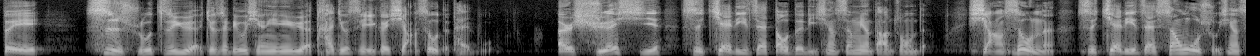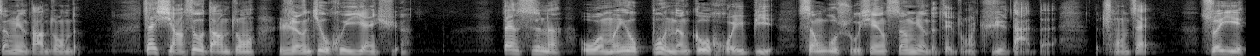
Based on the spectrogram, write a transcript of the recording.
对世俗之乐，就是流行音乐，它就是一个享受的态度。而学习是建立在道德理性生命当中的，享受呢是建立在生物属性生命当中的。在享受当中，人就会厌学，但是呢，我们又不能够回避生物属性生命的这种巨大的存在。所以，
